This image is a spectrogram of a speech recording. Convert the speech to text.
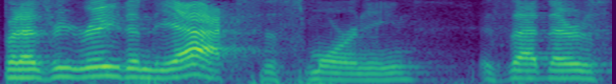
But as we read in the Acts this morning, is that there's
